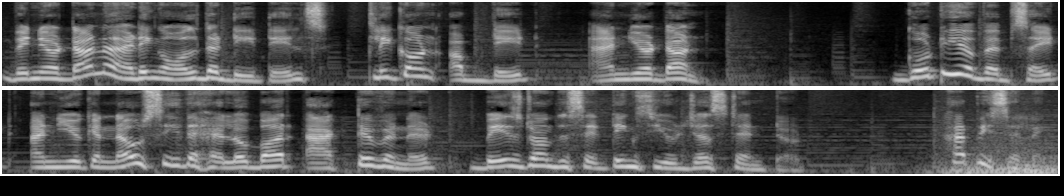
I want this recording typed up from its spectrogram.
When you're done adding all the details, click on update and you're done. Go to your website and you can now see the hello bar active in it based on the settings you just entered. Happy selling!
